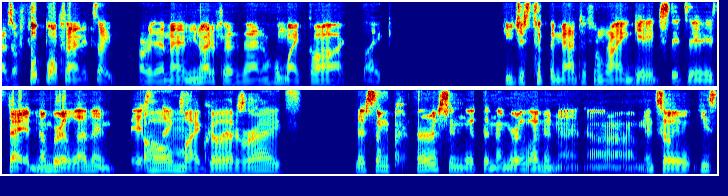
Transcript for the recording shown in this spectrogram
as a football fan, it's like, or the Man United fan, oh my god, like he just took the mantle from Ryan Giggs. It's it's that number eleven. It's oh like my god, right. there's some cursing with the number 11 man um and so he's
